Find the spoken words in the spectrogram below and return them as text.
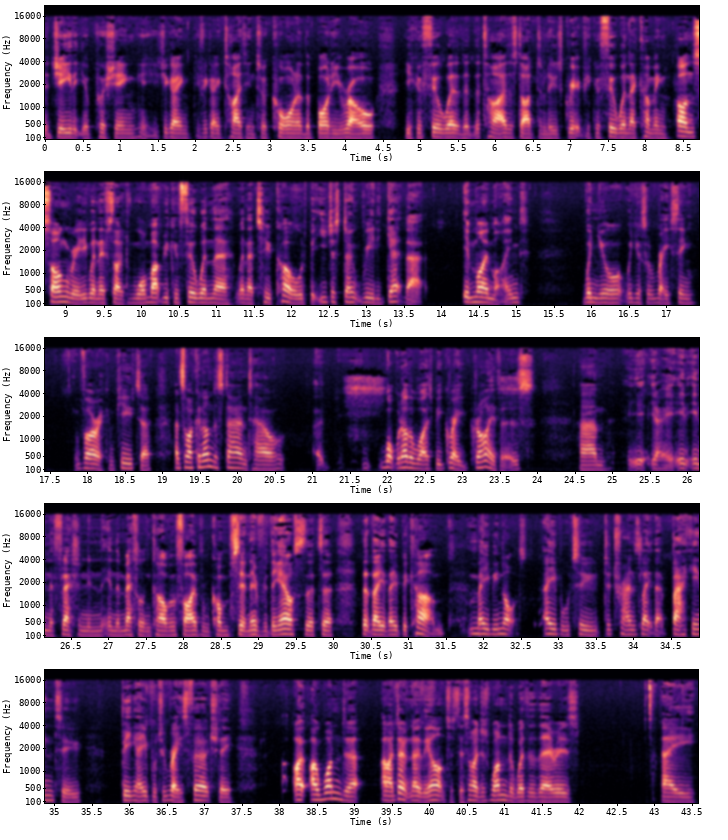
the G that you're pushing. If you're going if you're going tight into a corner, the body roll. You can feel whether the, the tires are starting to lose grip. You can feel when they're coming on song. Really, when they've started to warm up, you can feel when they're when they're too cold. But you just don't really get that, in my mind, when you're when you're sort of racing via a computer. And so I can understand how uh, what would otherwise be great drivers. Um, you know, in, in the flesh and in, in the metal and carbon fibre and composite and everything else that uh, that they, they become, maybe not able to, to translate that back into being able to race virtually. I, I wonder, and I don't know the answer to this. I just wonder whether there is a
